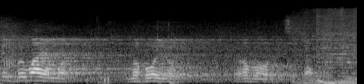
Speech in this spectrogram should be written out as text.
підбиваємо ногою, робимо підсікання.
